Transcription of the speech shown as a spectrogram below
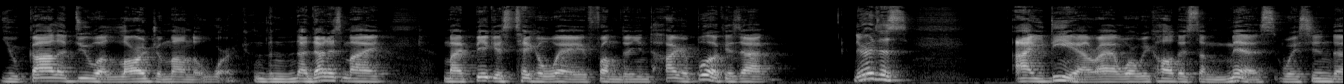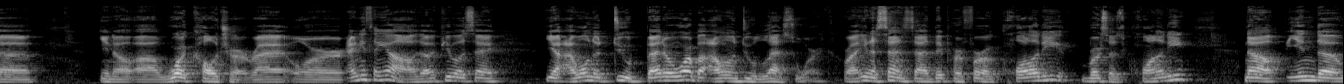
you gotta do a large amount of work. And that is my my biggest takeaway from the entire book is that there is this idea, right, or we call this a myth within the you know uh, work culture, right, or anything else. People say, "Yeah, I want to do better work, but I want to do less work," right? In a sense that they prefer quality versus quantity now, in the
